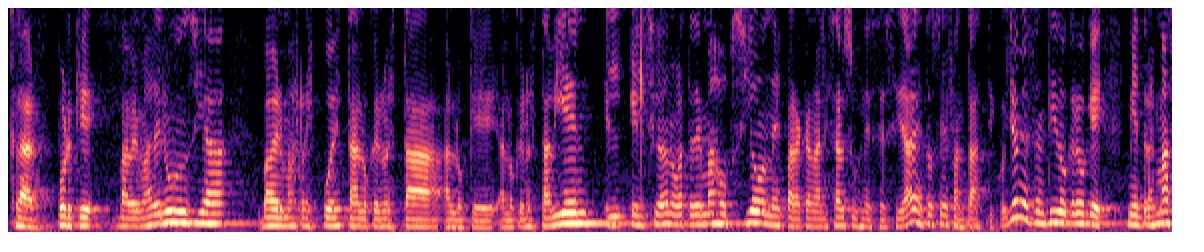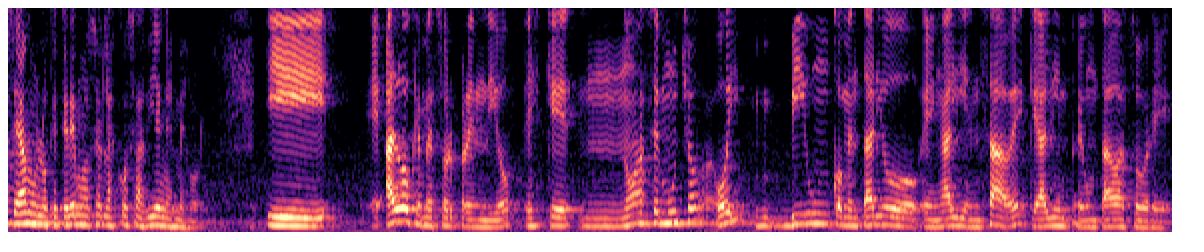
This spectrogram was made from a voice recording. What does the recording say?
Claro. Porque va a haber más denuncia, va a haber más respuesta a lo que no está, a lo que, a lo que no está bien, el, ciudadano va a tener más opciones para canalizar sus necesidades, entonces es fantástico. Yo en ese sentido creo que mientras más seamos los que queremos hacer las cosas bien es mejor. Y eh, algo que me sorprendió es que no hace mucho, hoy vi un comentario en Alguien Sabe, que alguien preguntaba sobre,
